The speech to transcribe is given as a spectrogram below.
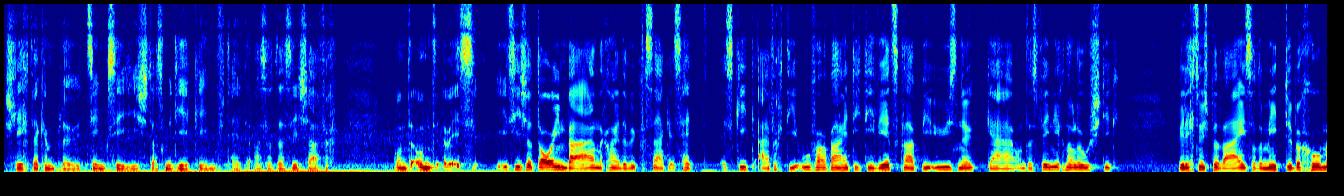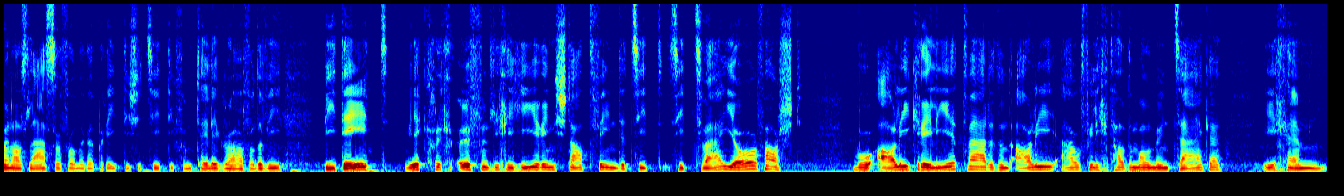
schlichtweg ein Blödsinn war, dass man die geimpft hat. Also das ist einfach und, und es, es, ist ja hier in Bern, kann ich da wirklich sagen, es, hat, es gibt einfach die Aufarbeitung, die wird es bei uns nicht geben. Und das finde ich noch lustig, weil ich zum Beispiel weiss oder mitbekomme als Leser von einer britischen Zeitung, vom Telegraph, oder wie, wie dort wirklich öffentliche Hearings stattfinden, seit, seit zwei Jahren fast, wo alle grilliert werden und alle auch vielleicht halt mal müssen sagen ich, ähm,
